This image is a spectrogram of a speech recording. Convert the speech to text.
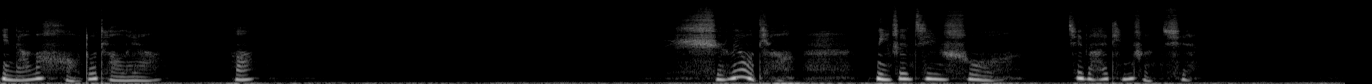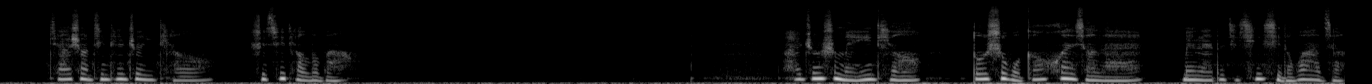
你拿了好多条了呀，啊？十六条，你这计数记得还挺准确。加上今天这一条，十七条了吧？还真是每一条都是我刚换下来。没来得及清洗的袜子，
